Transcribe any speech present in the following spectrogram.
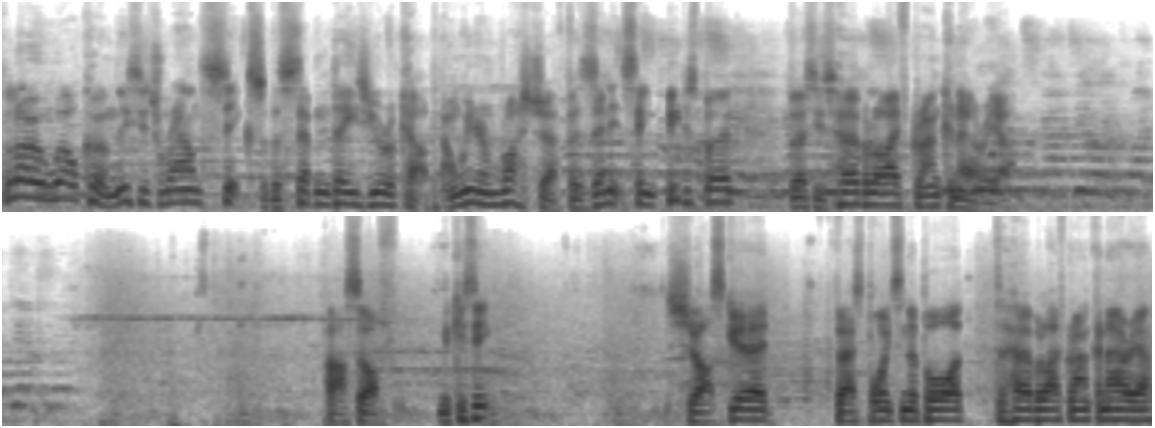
Hello, welcome. This is round six of the Seven Days Euro Cup, and we're in Russia for Zenit St. Petersburg versus Herbalife Gran Canaria. Pass off, McKissick. Shot's good. First points in the board to Herbalife Gran Canaria.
